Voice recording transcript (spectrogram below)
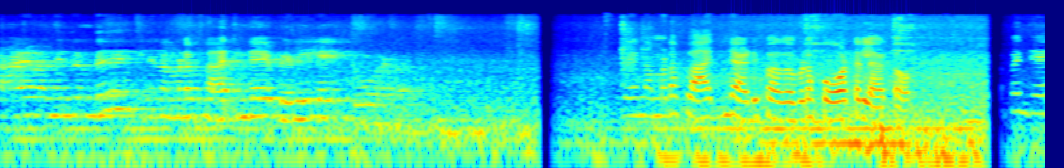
താഴെ വന്നിട്ടുണ്ട്. ഇനി നമ്മുടെ ഫ്ലാറ്റിന്റെ വെളിയിലേക്ക് പോവാം. നമ്മുടെ ഫ്ലാറ്റിന്റെ അടിഭാഗം ഇവിടെ ഹോട്ടലാട്ടോ. അപ്പം ജേ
